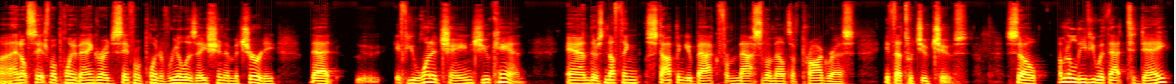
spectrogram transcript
Uh, I don't say it from a point of anger. I just say it from a point of realization and maturity that uh, if you want to change, you can. And there's nothing stopping you back from massive amounts of progress if that's what you choose. So I'm going to leave you with that today.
